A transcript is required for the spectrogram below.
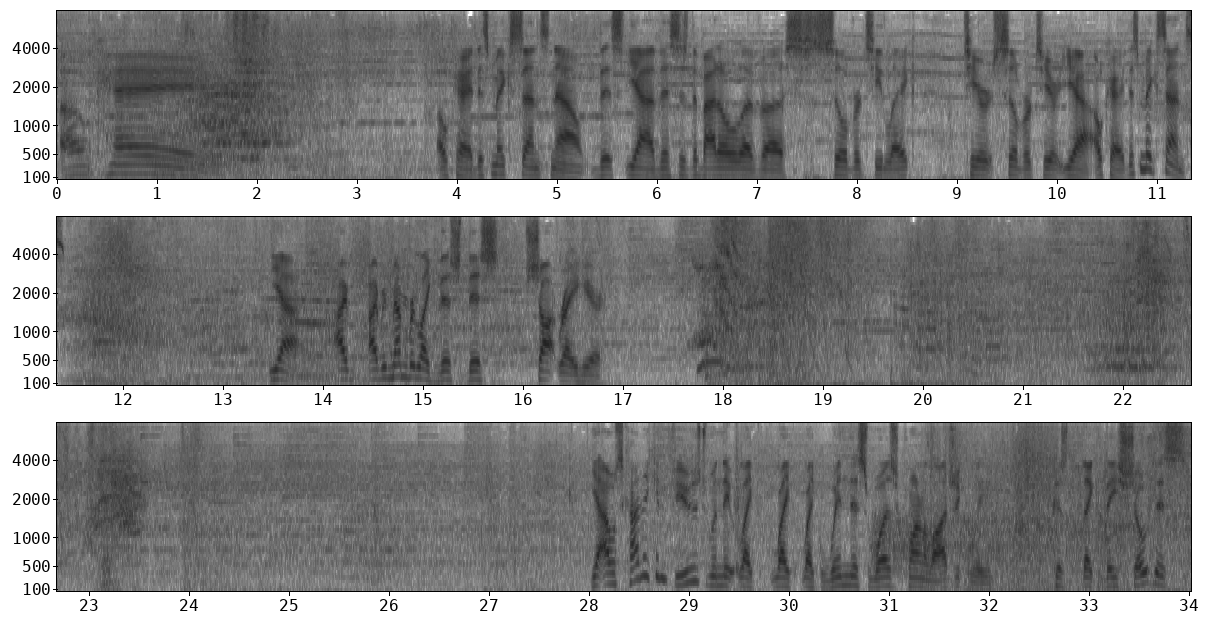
Okay. Okay, this makes sense now. This, yeah, this is the Battle of uh, Silver Tea Lake. Tier, Silver Tier. Yeah, okay, this makes sense. Yeah, I, I remember like this, this shot right here. Yeah, I was kind of confused when they like like like when this was chronologically, because like they showed this.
